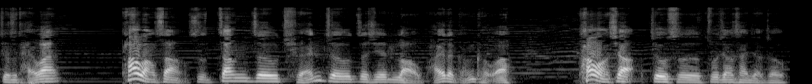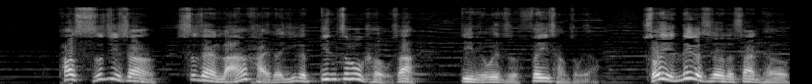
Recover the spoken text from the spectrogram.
就是台湾，它往上是漳州、泉州这些老牌的港口啊，它往下就是珠江三角洲，它实际上是在南海的一个丁字路口上，地理位置非常重要，所以那个时候的汕头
